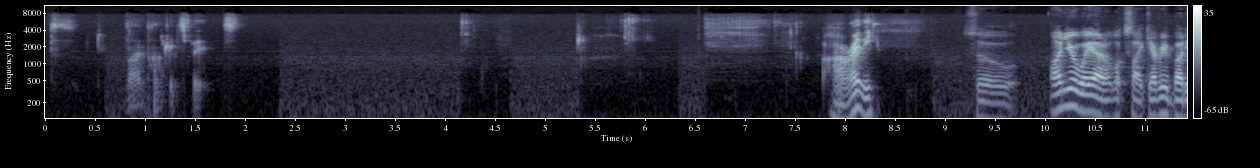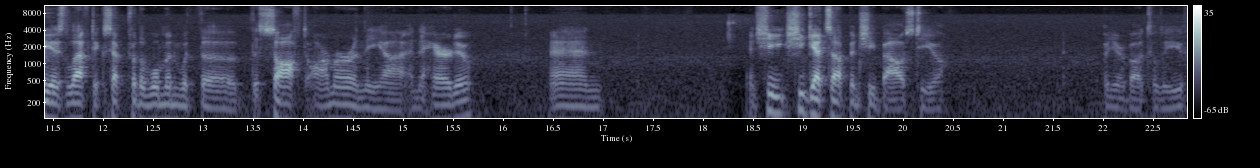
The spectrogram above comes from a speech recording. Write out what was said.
it's nine hundred spades. Alrighty. So on your way out, it looks like everybody has left except for the woman with the the soft armor and the uh, and the hairdo, and and she she gets up and she bows to you when you're about to leave.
